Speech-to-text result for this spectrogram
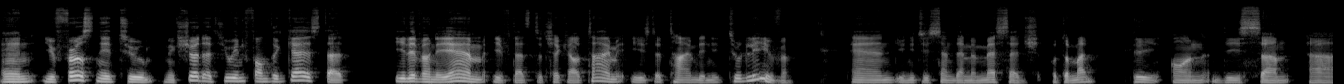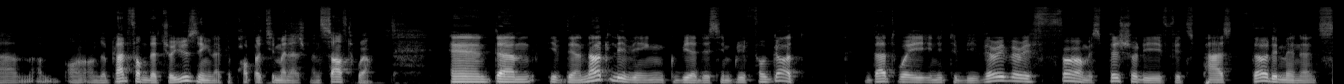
And you first need to make sure that you inform the guest that 11 a.m., if that's the checkout time, is the time they need to leave. And you need to send them a message automatically on this um, um, on, on the platform that you're using, like a property management software. And um, if they're not leaving, could be that they simply forgot. That way, you need to be very, very firm, especially if it's past 30 minutes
